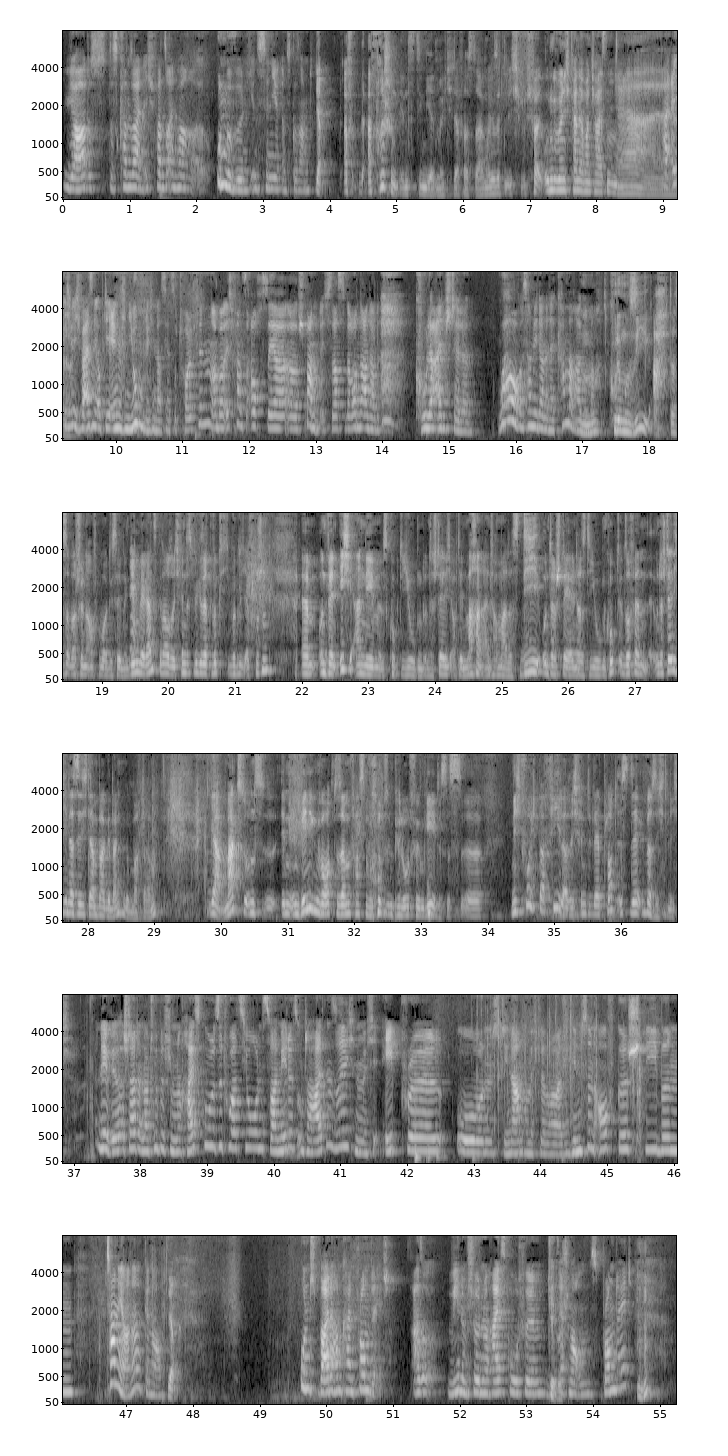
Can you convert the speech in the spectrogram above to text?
Ja, das, das kann sein. Ich fand es einfach äh, ungewöhnlich inszeniert insgesamt. Ja, erfrischend inszeniert, möchte ich da fast sagen. Wie gesagt, ich, ich, ungewöhnlich kann ja manchmal heißen, ja, Äh, Ich, ich weiß nicht, ob die englischen Jugendlichen das jetzt so toll finden, aber ich fand es auch sehr äh, spannend. Ich saß da und da und dachte, "Oh, coole Einstellung. Wow, was haben die da mit der Kamera gemacht? coole Musik. Ach, das ist aber schön aufgebaut, die Szene. Ging mir ganz genauso. Ich finde es, wie gesagt, wirklich, wirklich erfrischend. Ähm, und wenn ich annehme, es guckt die Jugend, unterstelle ich auch den Machern einfach mal, dass die unterstellen, dass die Jugend guckt. Insofern unterstelle ich ihnen, dass sie sich da ein paar Gedanken gemacht haben. Ja, magst du uns in, in wenigen Worten zusammenfassen, worum es im Pilotfilm geht? Es ist äh, nicht furchtbar viel. Also ich finde, der Plot ist sehr übersichtlich. Nee, wir starten in einer typischen Highschool-Situation. Zwei Mädels unterhalten sich, nämlich April und die Namen habe ich clevererweise hinten aufgeschrieben. Tanja, ne? Genau. Ja. Und beide haben kein Prom-Date. Also wie in einem schönen Highschool-Film geht es erstmal ums Prom-Date.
